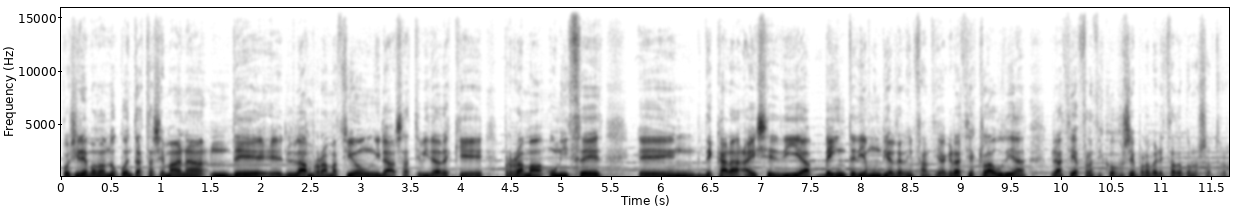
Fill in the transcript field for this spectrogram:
Pues iremos dando cuenta esta semana de eh, la programación y las actividades que programa UNICEF de cara a ese día 20 Día Mundial de la Infancia. Gracias Claudia, gracias Francisco José por haber estado con nosotros.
